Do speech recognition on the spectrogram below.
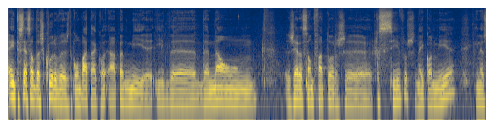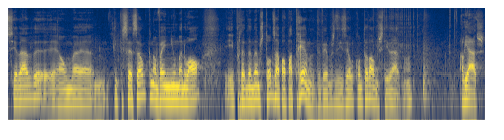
A interseção das curvas de combate à, pandemia e da, da não geração de fatores eh, recessivos na economia e na sociedade é uma interseção que não vem em nenhum manual e, portanto, andamos todos a palpar terreno, devemos dizê-lo com toda a honestidade. Não é? Aliás,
